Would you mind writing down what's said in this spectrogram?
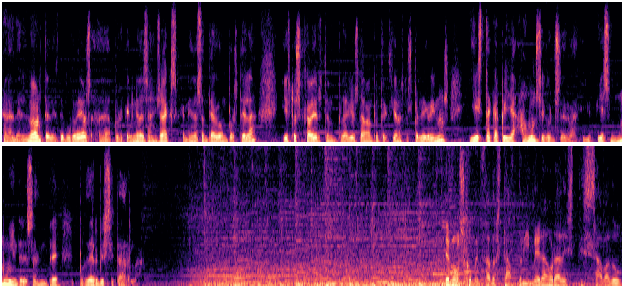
eh, del norte, desde Burdeos, eh, por el camino de San Jacques, camino de Santiago de Compostela, y estos caballeros templarios daban protección a estos peregrinos y esta capilla aún se conserva y es muy interesante poder visitarla. Hemos comenzado esta primera hora de este sábado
